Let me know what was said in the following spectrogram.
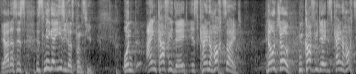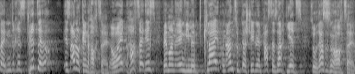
Ja, das ist, ist mega easy, das Prinzip. Und ein Kaffee-Date ist keine Hochzeit. No joke. Ein Coffee-Date ist keine Hochzeit. Und das dritte ist auch noch keine Hochzeit, alright? Hochzeit ist, wenn man irgendwie mit Kleid und Anzug da steht und der Pastor sagt, jetzt. So, das ist eine Hochzeit.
